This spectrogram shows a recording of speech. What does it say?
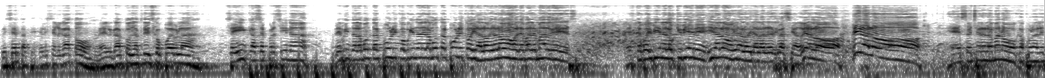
preséntate. Él es el gato, el gato de Atlisco Puebla. Se hinca, se persina, le brinda la monta al público, bríndale la monta al público. Míralo, míralo, le vale madres. Este güey viene lo que viene. Míralo, míralo, míralo, desgraciado. Míralo, míralo. Eso, échale la mano, caporales.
